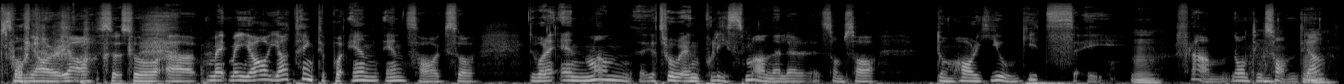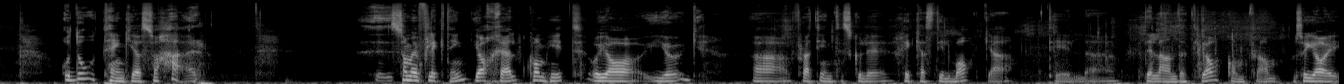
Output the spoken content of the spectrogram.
som jag har, ja, så, så, uh, men, men jag, jag tänkte på en, en sak, så det var en man, jag tror en polisman eller som sa, de har ljugit sig Mm. fram, någonting sånt, ja. Och då tänker jag så här, som en flykting, jag själv kom hit och jag ljög eh, för att inte skulle skickas tillbaka till eh, det landet jag kom fram. Så jag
